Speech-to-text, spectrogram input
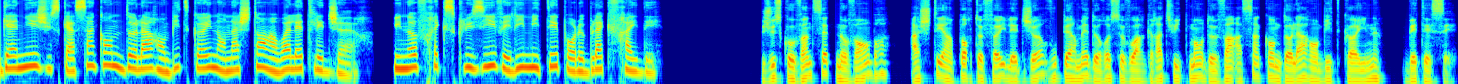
Gagnez jusqu'à 50 dollars en Bitcoin en achetant un wallet Ledger. Une offre exclusive et limitée pour le Black Friday. Jusqu'au 27 novembre, acheter un portefeuille Ledger vous permet de recevoir gratuitement de 20 à 50 dollars en Bitcoin, BTC.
